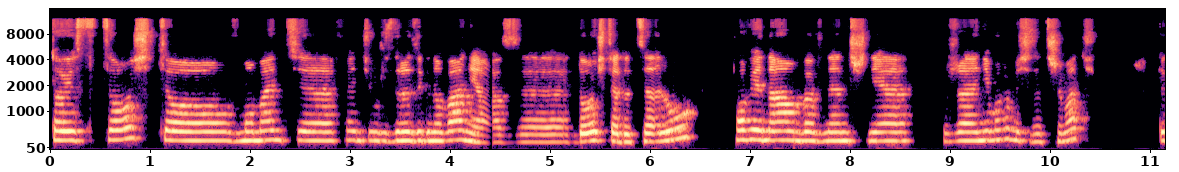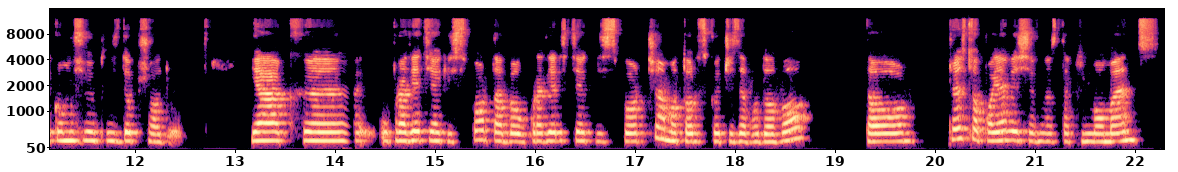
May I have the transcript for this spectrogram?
To jest coś, co w momencie chęci już zrezygnowania z dojścia do celu powie nam wewnętrznie, że nie możemy się zatrzymać, tylko musimy pójść do przodu. Jak e, uprawiacie jakiś sport, albo uprawialiście jakiś sport, czy amatorsko, czy zawodowo, to często pojawia się w nas taki moment,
